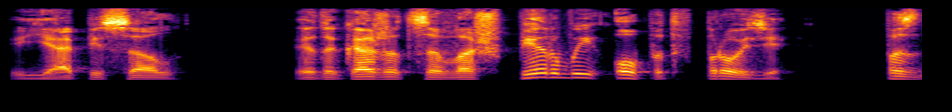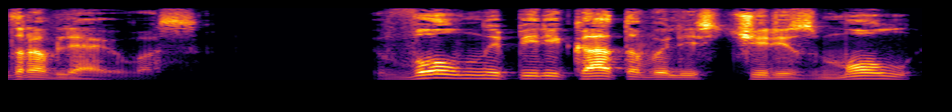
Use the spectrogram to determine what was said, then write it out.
Я писал. Это, кажется, ваш первый опыт в прозе. Поздравляю вас. Волны перекатывались через мол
